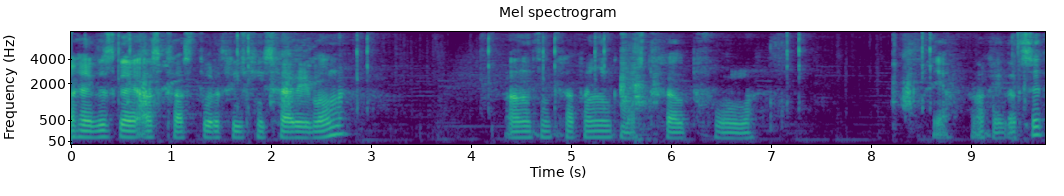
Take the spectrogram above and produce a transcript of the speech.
Okay, this guy asked us to retrieve his heirloom. Anything happening most helpful. Yeah, okay, that's it.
